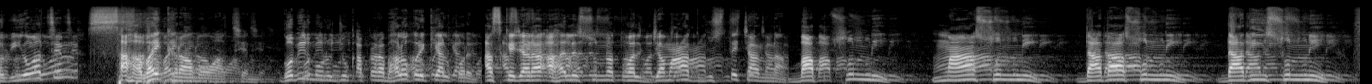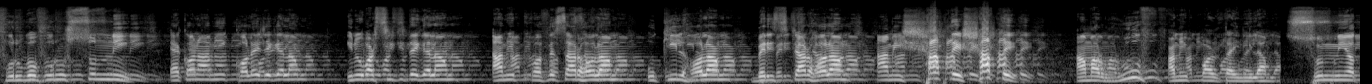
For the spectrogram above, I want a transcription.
নবীও আছেন সাহাবাই কারামও আছেন। গভীর মনোযোগ আপনারা ভালো করে খেয়াল করেন। আজকে যারা আহলে সুন্নাত ওয়াল জামাত বুঝতে চান না, বাপ সুন্নি, মা সুন্নি, দাদা সুন্নি, দাদি সুন্নি, পূর্বপুরুষ সুন্নি, এখন আমি কলেজে গেলাম, ইউনিভার্সিটিতে গেলাম, আমি প্রফেসর হলাম, উকিল হলাম, ব্যারিস্টার হলাম, আমি সাথে সাথে আমার রূপ আমি পাল্টাই নিলাম। সুন্নিয়ত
